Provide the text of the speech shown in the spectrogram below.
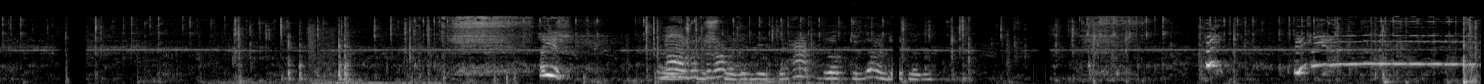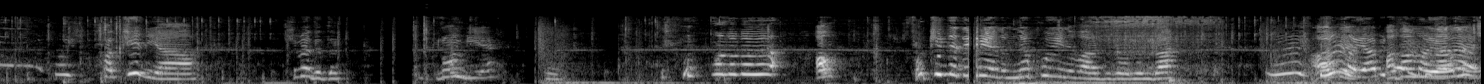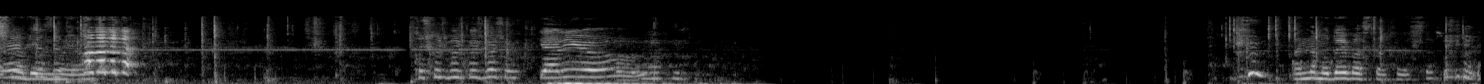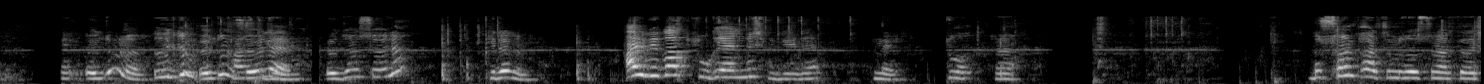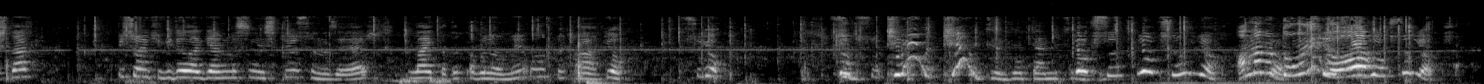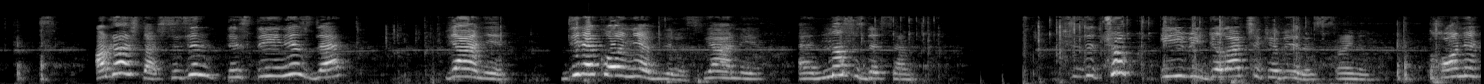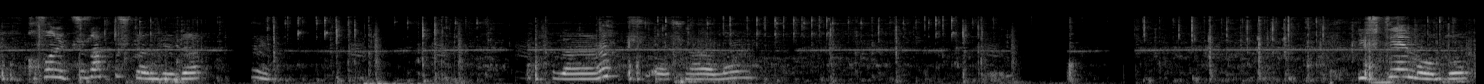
Hayır. Ne oldu düşmedim. drop dedi. Ha. Drop girdi ama düşmedim. Ay, fakir ya. Kime dedin? Zombiye. Onu da al. Fakir de demeyelim ne coin'i vardır onun da. Ya bir donma ya. Allah aşkına herkese- donma ya. Ha, ha, ha. koş koş koş koş. Geliyor. Annem odaya bastı arkadaşlar. E, Öldün mü? Öldüm. Öldün? Kaç Söyle. Öldüğünü söyle. Girelim. Ay bir bak su gelmiş mi geri? Ne? Su. Ha. Bu son partimiz olsun arkadaşlar. Bir sonraki videolar gelmesini istiyorsanız eğer like atıp abone olmayı unutmayın. Aa yok. Su yok. Yok su. Kim mi? Kim bitirdi? Ben bitirdim. Yok su. Yok su. Yok. Ama bu Yok. donuyor. Yok su yok. Arkadaşlar sizin desteğinizle yani direkt oynayabiliriz. Yani e, nasıl desem size çok iyi videolar çekebiliriz. Aynen. Hani kafan 360 döndürdü. Hı. Şuradan şunu alalım. Bifteğim oldu.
